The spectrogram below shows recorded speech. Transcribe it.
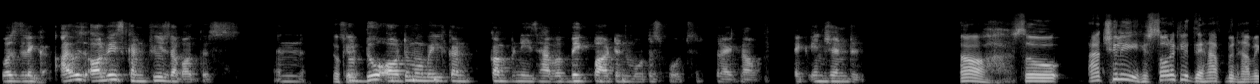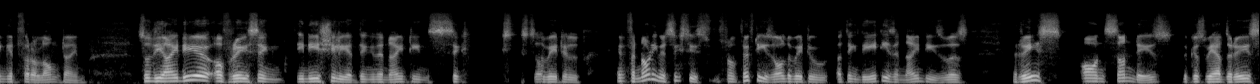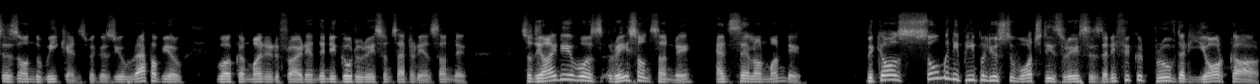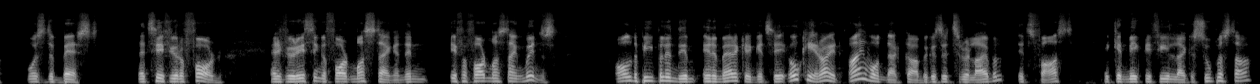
was like i was always confused about this and Okay. so do automobile com- companies have a big part in motorsports right now like in general Ah, so actually, historically, they have been having it for a long time. So the idea of racing initially, I think in the 1960s, all the way till, fact, not even 60s, from 50s all the way to I think the 80s and 90s was race on Sundays because we have the races on the weekends because you wrap up your work on Monday to Friday and then you go to race on Saturday and Sunday. So the idea was race on Sunday and sell on Monday because so many people used to watch these races that if you could prove that your car was the best, let's say if you're a Ford and if you're racing a Ford Mustang, and then if a Ford Mustang wins, all the people in the in America can say, okay, right, I want that car because it's reliable, it's fast, it can make me feel like a superstar,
